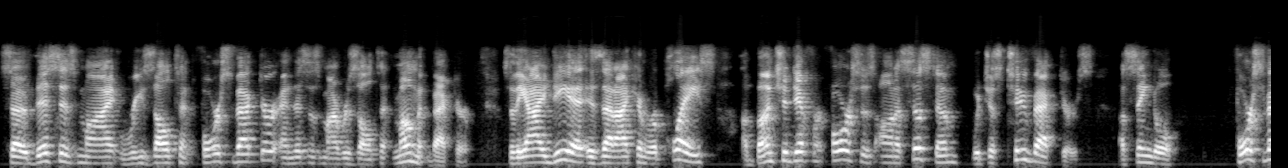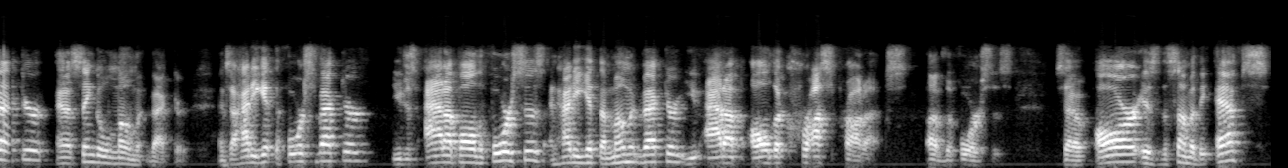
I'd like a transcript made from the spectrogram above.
So this is my resultant force vector, and this is my resultant moment vector. So the idea is that I can replace a bunch of different forces on a system with just two vectors, a single force vector and a single moment vector. And so how do you get the force vector? You just add up all the forces. And how do you get the moment vector? You add up all the cross products of the forces. So R is the sum of the F's,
